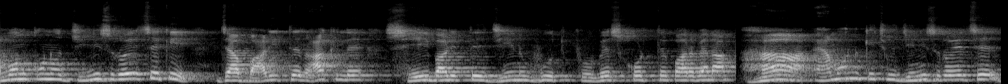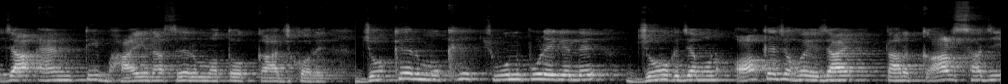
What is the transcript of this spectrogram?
এমন কোনো জিনিস রয়েছে কি যা বাড়িতে রাখলে সেই বাড়িতে জিন, ভূত প্রবেশ করতে পারবে না? হ্যাঁ এমন কিছু জিনিস রয়েছে যা অ্যান্টি ভাইরাসের মতো কাজ করে। জোঁকের মুখে চুন পড়ে গেলে জোঁক যেমন অকেজ হয়ে যায় তার কারসাজি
